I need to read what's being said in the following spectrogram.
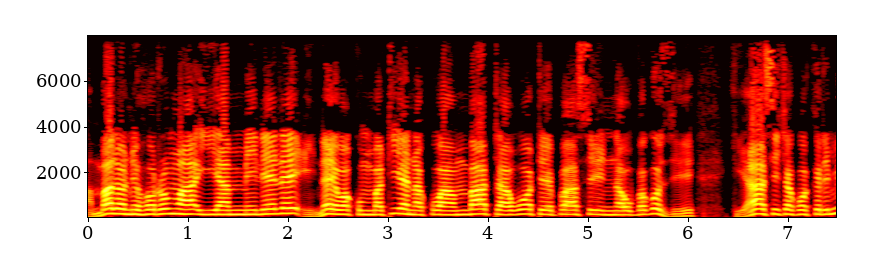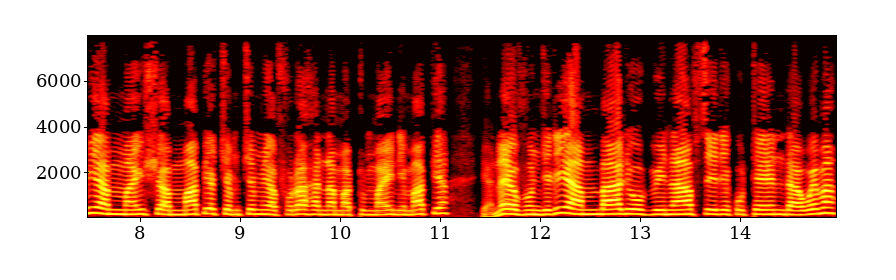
ambalo ni huruma ya milele inayowakumbatia na kuambata wote pasi na ubaguzi, kiasi cha kuwakirimia maisha mapya, chemchemi ya furaha na matumaini mapya yanayovunjilia mbali ubinafsi ili kutenda wema,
